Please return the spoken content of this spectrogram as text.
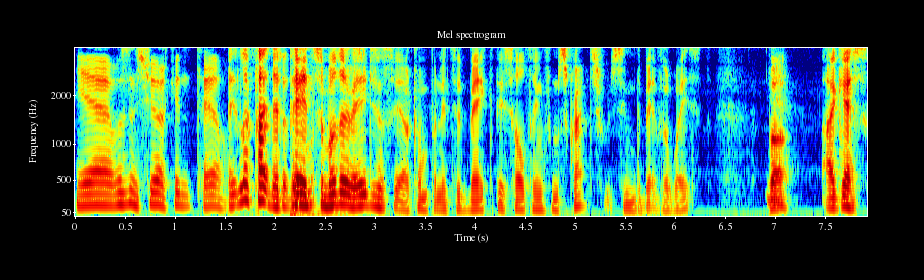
Yeah, I wasn't sure. I couldn't tell. It looked like they So paid they- some other agency or company to make this whole thing from scratch, which seemed a bit of a waste. But I guess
